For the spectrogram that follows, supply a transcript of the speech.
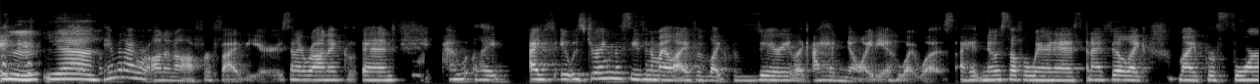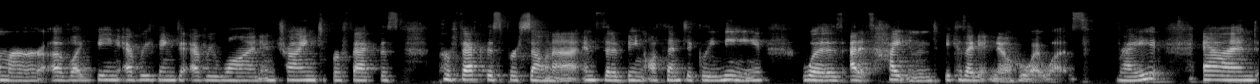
Mhm. Yeah. Him and I were on and off for five years. And ironic, and I like I it was during the season of my life of like the very like I had no idea who I was. I had no self-awareness. And I feel like my performer of like being everything to everyone and trying to perfect this perfect this persona instead of being authentically me was at its heightened because I didn't know who I was. Right. And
